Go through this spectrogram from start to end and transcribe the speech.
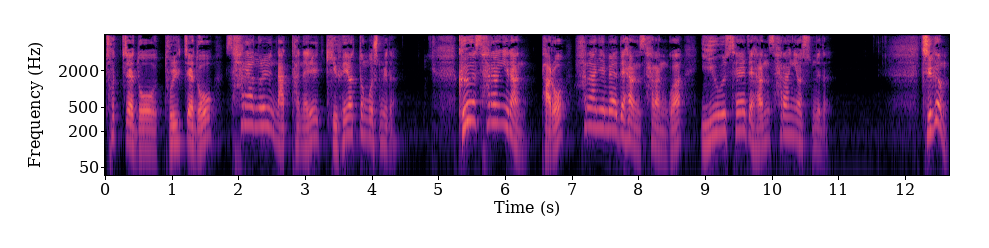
첫째도 둘째도 사랑을 나타낼 기회였던 것입니다. 그 사랑이란 바로 하나님에 대한 사랑과 이웃에 대한 사랑이었습니다. 지금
